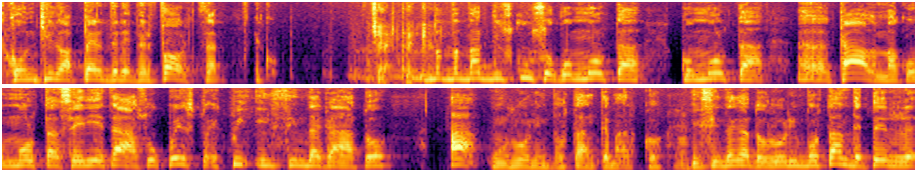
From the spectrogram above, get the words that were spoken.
continua a perdere per forza. Ecco, certo, va, va, discusso con molta, con molta uh, calma, con molta serietà su questo e qui il sindacato ha un ruolo importante Marco, mm. il sindacato ha un ruolo importante per,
